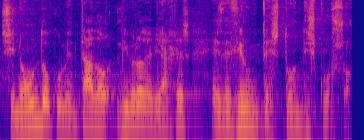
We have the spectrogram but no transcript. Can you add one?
sino un documentado libro de viajes, es decir, un texto, un discurso.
